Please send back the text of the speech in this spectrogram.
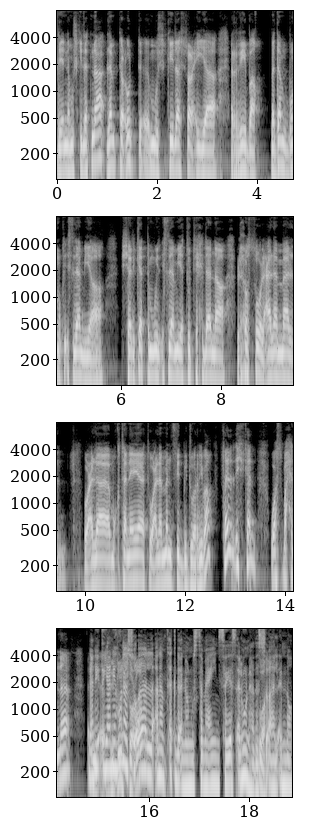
لأن مشكلتنا لم تعد مشكلة شرعية. الربا ما دام البنوك الإسلامية شركات التمويل الإسلامية تتيح لنا الحصول على مال وعلى مقتنيات وعلى منزل بدون ربا فالاشكال وأصبحنا يعني يعني هنا شعور. سؤال أنا متأكدة أنه المستمعين سيسألون هذا السؤال إنه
